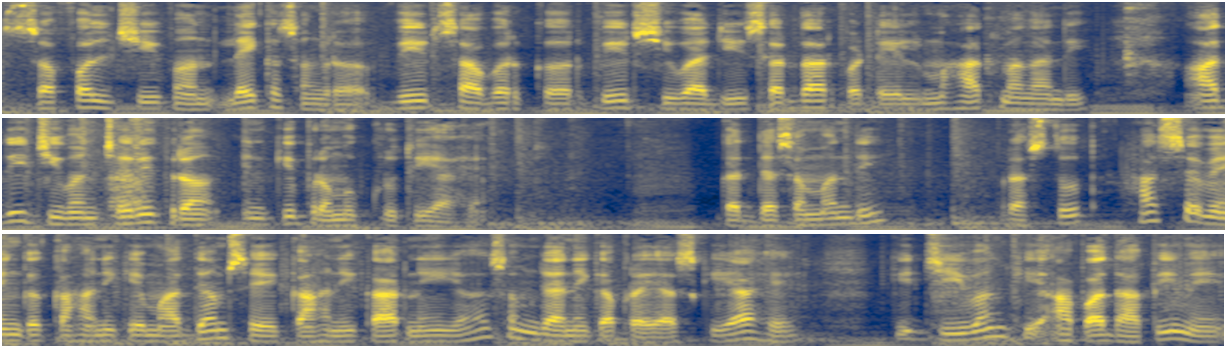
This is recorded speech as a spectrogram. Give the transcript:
सफल जीवन, लेख संग्रह, वीर सावरकर, वीर शिवाजी, सरदार पटेल, महात्मा गांधी आदि जीवन चरित्र इनकी प्रमुख कृतियाँ हैं। गद्य संबंधी प्रस्तुत हास्य व्यंग कहानी के माध्यम से कहानीकार ने यह समझाने का प्रयास किया है कि जीवन की आपाधापी में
